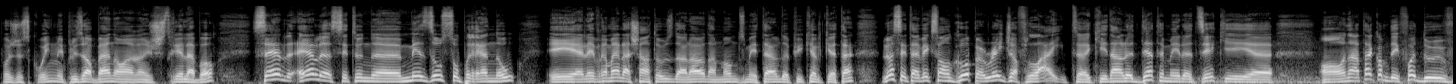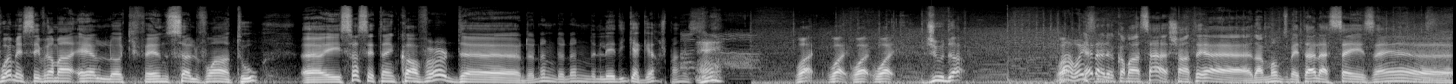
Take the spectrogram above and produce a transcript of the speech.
pas juste Queen, mais plusieurs bandes ont enregistré là-bas. Celle, elle, c'est une mezzo-soprano et elle est vraiment la chanteuse de l'heure dans le monde du métal depuis quelques temps. Là, c'est avec son groupe Rage of Light qui est dans le death mélodique et euh, on entend comme des fois deux voix, mais c'est vraiment elle là, qui fait une seule voix en tout. Euh, et ça, c'est un cover de, de, de- de- de Lady Gaga, je pense. Hein? Ouais, ouais, ouais, ouais. Judah. Elle, a commencé à chanter dans le monde du métal à 16 ans. Euh,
